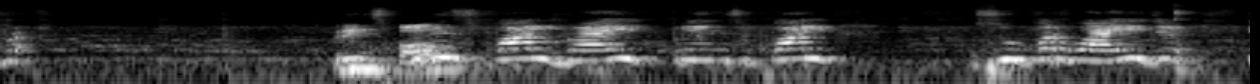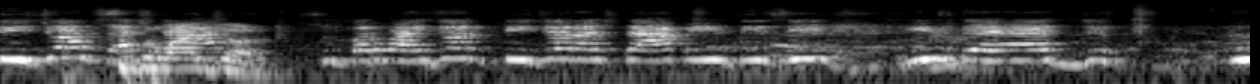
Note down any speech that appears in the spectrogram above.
pra- principal principal भाई principal supervise teacher supervisor supervisor teacher staff ETC if they has two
